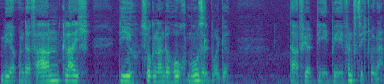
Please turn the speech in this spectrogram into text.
Wir unterfahren gleich die sogenannte Hochmoselbrücke. Da führt die B50 drüber.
